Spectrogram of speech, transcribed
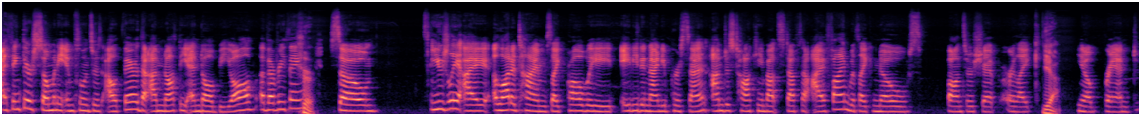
I think there's so many influencers out there that I'm not the end all be all of everything. Sure. So usually I a lot of times like probably 80 to 90% I'm just talking about stuff that I find with like no sponsorship or like yeah you know brand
